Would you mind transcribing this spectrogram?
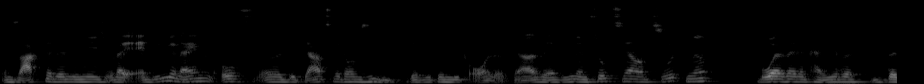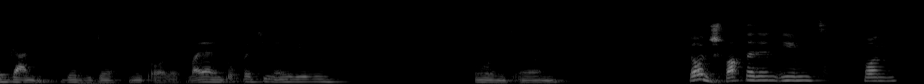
und sagte dann nämlich, oder er ging dann ein auf äh, das Jahr 2007, der gute Nick Aldis. Ja, also er ging dann 14 Jahre zurück, ne, wo er seine Karriere begann, der gute Nick Aldis. War ja eben auch bei TNA gewesen. Und ähm, Ja, und sprach da denn eben von,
